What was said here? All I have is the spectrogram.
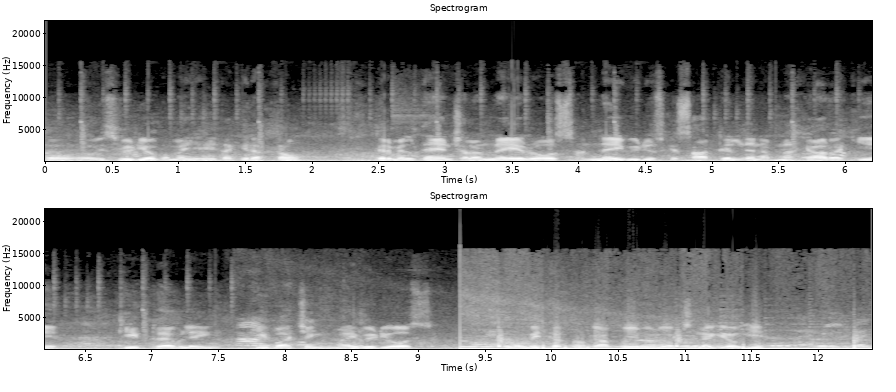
तो इस वीडियो को मैं यहीं तक ही रखता हूँ। फिर मिलते हैं इंशाल्लाह नए रोज़, नई वीडियोस के साथ। टिल दिन अपना ख्याल रखिए। Keep travelling keep watching my videos उम्मीद करता हूँ कि आपको ये वीडियो अच्छी लगी होगी।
